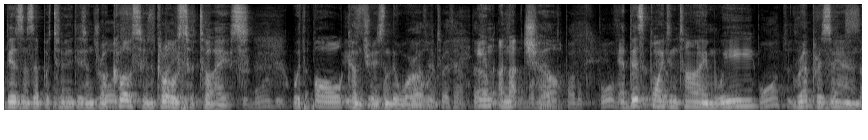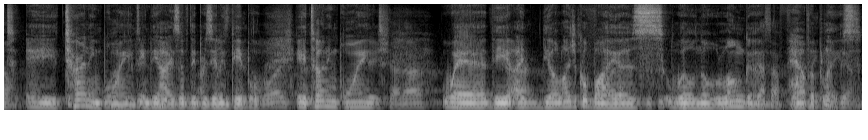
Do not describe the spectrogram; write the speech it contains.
business opportunities and draw closer and closer ties with all countries in the world. In a nutshell, at this point in time, we represent a turning point in the eyes of the Brazilian people, a turning point where the ideological bias will no longer have a place.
